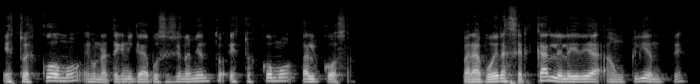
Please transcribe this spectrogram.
Esto es como, es una técnica de posicionamiento, esto es como tal cosa. Para poder acercarle la idea a un cliente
